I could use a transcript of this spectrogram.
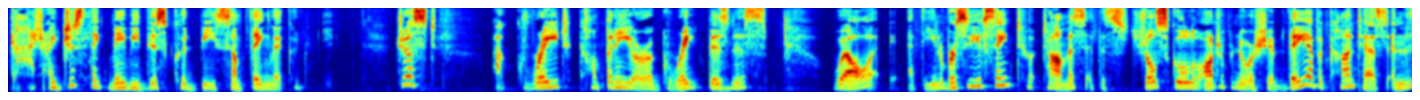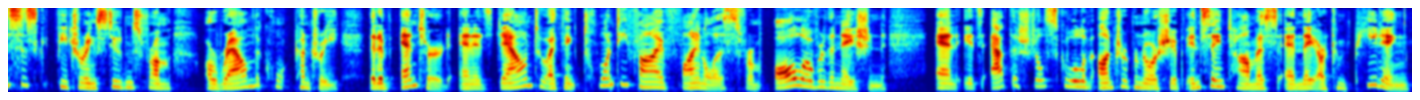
gosh, I just think maybe this could be something that could just a great company or a great business? Well, at the University of St. Thomas, at the Still School of Entrepreneurship, they have a contest, and this is featuring students from around the country that have entered, and it's down to, I think, 25 finalists from all over the nation. And it's at the Still School of Entrepreneurship in St. Thomas, and they are competing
